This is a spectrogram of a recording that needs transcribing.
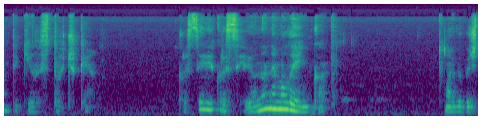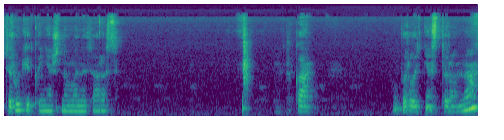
Ось такі листочки. Красиві, красиві. Вона не маленька. Ой, вибачте, руки, звісно, в мене зараз така оборотня сторона.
